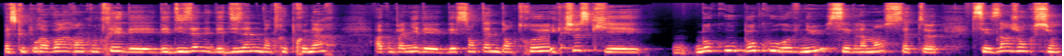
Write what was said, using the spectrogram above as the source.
Parce que pour avoir rencontré des, dizaines et des dizaines d'entrepreneurs, accompagné des, centaines d'entre eux, et quelque chose qui est beaucoup, beaucoup revenu, c'est vraiment cette, ces injonctions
